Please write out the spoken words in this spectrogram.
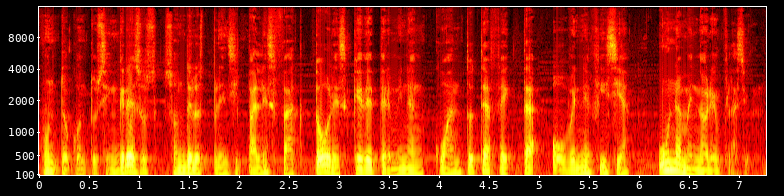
junto con tus ingresos, son de los principales factores que determinan cuánto te afecta o beneficia una menor inflación.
